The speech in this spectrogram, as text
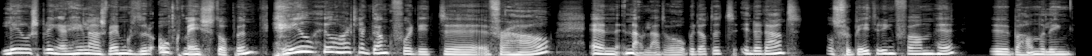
Leo Springer, helaas, wij moeten er ook mee stoppen. Heel, heel hartelijk dank voor dit uh, verhaal. En nou, laten we hopen dat het inderdaad tot verbetering van hè, de behandeling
